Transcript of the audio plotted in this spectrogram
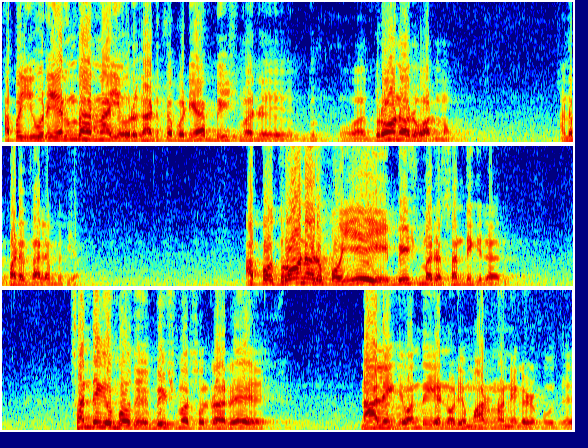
அப்போ இவர் இருந்தார்னா இவருக்கு அடுத்தபடியாக பீஷ்மர் து- துரோணர் வரணும். அந்த படை தளபதியாக அப்போ துரோணர் போய் பீஷ்மரை சந்திக்கிறார். சந்திக்கும் போது பீஷ்மர் சொல்கிறாரு நாளைக்கு வந்து என்னுடைய மரணம் நிகழப்போகுது.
